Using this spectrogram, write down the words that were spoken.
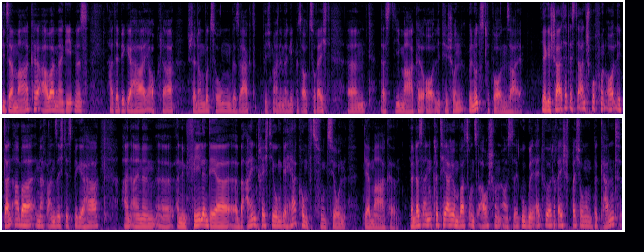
dieser Marke, aber im Ergebnis hat der BGH ja auch klar Stellung bezogen und gesagt, ich meine im Ergebnis auch zu Recht, ähm, dass die Marke Ortlieb hier schon benutzt worden sei. Ja, gescheitert ist der Anspruch von Ortlieb dann aber nach Ansicht des BGH an, einem, äh, an dem Fehlen der äh, Beeinträchtigung der Herkunftsfunktion der Marke. Ja, und das ist ein Kriterium, was uns auch schon aus der Google AdWord-Rechtsprechung bekannt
